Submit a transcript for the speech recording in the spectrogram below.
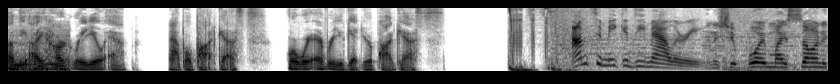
on the iHeartRadio app, Apple Podcasts, or wherever you get your podcasts. I'm Tamika D. Mallory. And it's your boy, Mysonne, the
